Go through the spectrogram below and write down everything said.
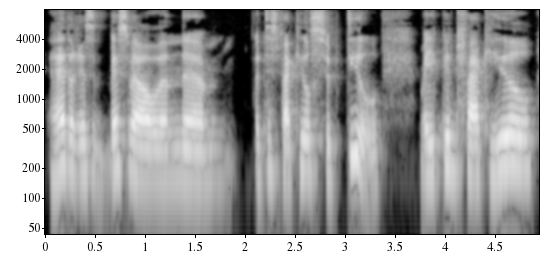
Hè, er is best wel een. Um, het is vaak heel subtiel, maar je kunt vaak heel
